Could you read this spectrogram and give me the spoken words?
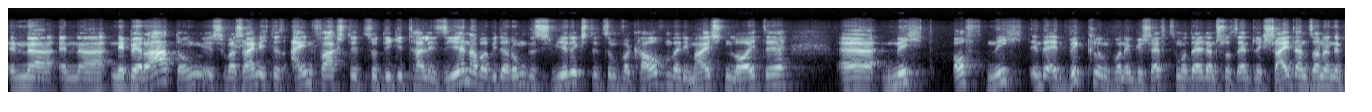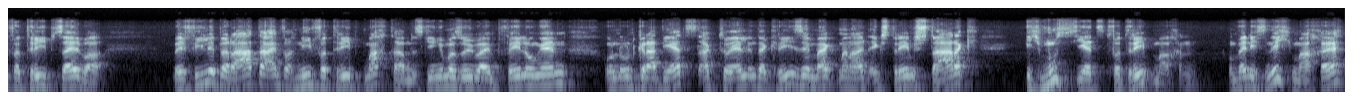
eine, eine, eine Beratung ist wahrscheinlich das einfachste zu digitalisieren, aber wiederum das schwierigste zum Verkaufen, weil die meisten Leute äh, nicht oft nicht in der Entwicklung von dem Geschäftsmodell dann schlussendlich scheitern, sondern im Vertrieb selber. Weil viele Berater einfach nie Vertrieb gemacht haben. Das ging immer so über Empfehlungen und, und gerade jetzt, aktuell in der Krise, merkt man halt extrem stark, ich muss jetzt Vertrieb machen. Und wenn ich es nicht mache,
